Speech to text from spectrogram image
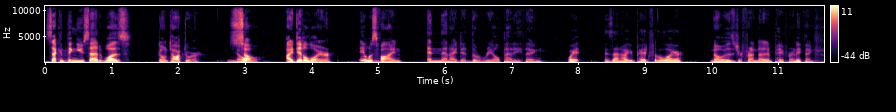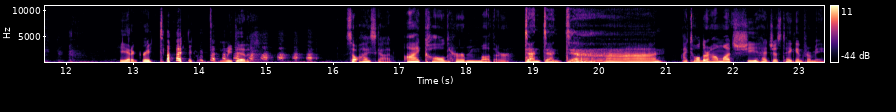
Second thing you said was, "Don't talk to her." Nope. So I did a lawyer. It was fine, and then I did the real petty thing. Wait, is that how you paid for the lawyer? No, it was your friend. I didn't pay for anything. He had a great time. we did. So I, Scott, I called her mother. dun dun dun. I told her how much she had just taken from me.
